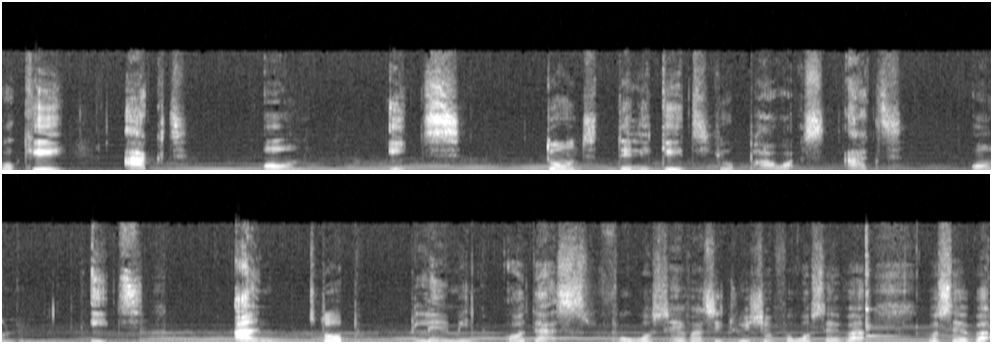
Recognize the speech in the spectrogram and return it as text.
Okay? Act on it don't delegate your powers. Act on it. And stop blaming others for whatever situation for whatever whatever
